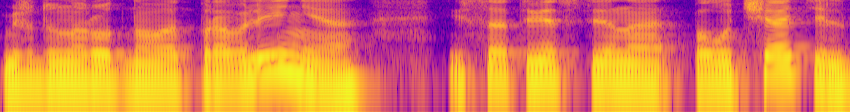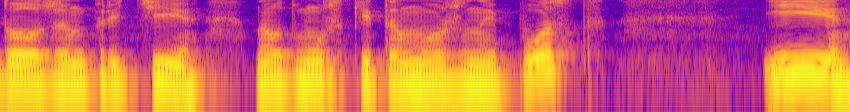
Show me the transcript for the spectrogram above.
международного отправления, и, соответственно, получатель должен прийти на Удмурский таможенный пост и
